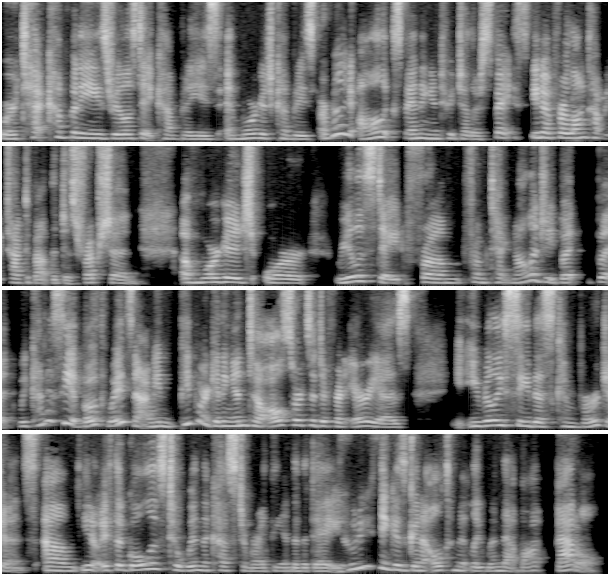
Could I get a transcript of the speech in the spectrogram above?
where tech companies, real estate companies, and mortgage companies are really all expanding into each other's space. You know, for a long time we talked about the disruption of mortgage or real estate from from technology, but but we kind of see it both ways now. I mean, people are getting into all sorts of different areas you really see this convergence. Um, you know, if the goal is to win the customer at the end of the day, who do you think is going to ultimately win that battle?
